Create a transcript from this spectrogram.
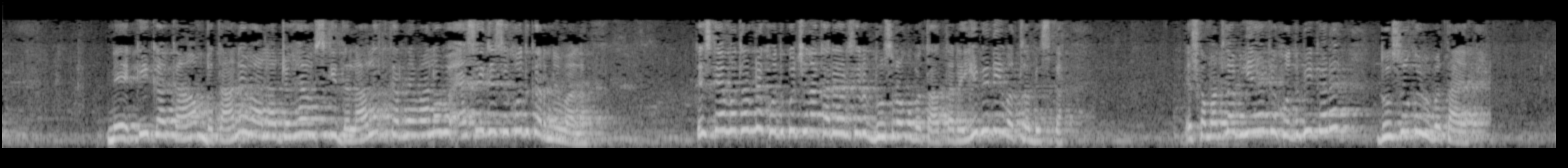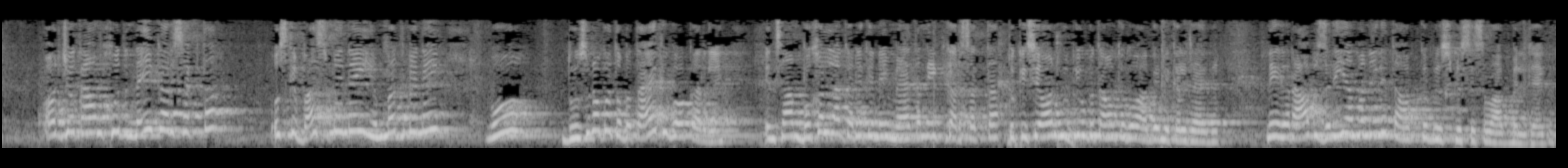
نیکی کا کام بتانے والا جو ہے، اس کی دلالت کرنے والا، وہ ایسے جیسے خود کرنے والا۔ اس کا مطلب نہیں خود کچھ نہ کرے اور صرف دوسروں کو بتاتا رہے، یہ بھی نہیں مطلب اس کا۔ اس کا مطلب یہ ہے کہ خود بھی کرے، دوسروں کو بھی بتائے۔ اور جو کام خود نہیں کر سکتا، اس کے بس میں نہیں، ہمت میں نہیں، وہ دوسروں کو تو بتائے کہ وہ کر لیں۔ انسان بخل نہ کرے کہ نہیں، میں تو نہیں کر سکتا۔ تو کسی اور کو کیوں بتاؤں کہ وہ آگے نکل جائے گا؟ نہیں، اگر آپ ذریعہ بنے گے تو آپ کو بھی اس میں سے ثواب مل جائے گا۔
